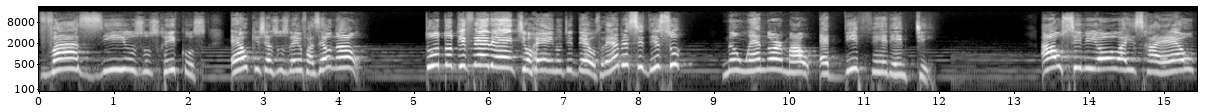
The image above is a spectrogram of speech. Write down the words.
vazios os ricos. É o que Jesus veio fazer ou não? Tudo diferente o reino de Deus. Lembre-se disso? Não é normal, é diferente. Auxiliou a Israel,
